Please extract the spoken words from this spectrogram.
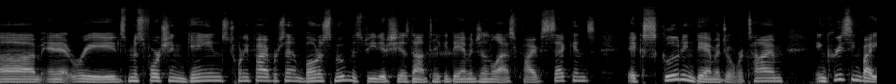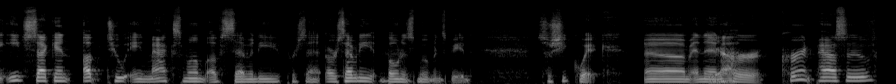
Um, and it reads Miss Fortune gains 25% bonus movement speed if she has not taken damage in the last 5 seconds, excluding damage over time, increasing by each second up to a maximum of 70% or 70 bonus movement speed. So she quick. Um, and then Yeah. her current passive,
